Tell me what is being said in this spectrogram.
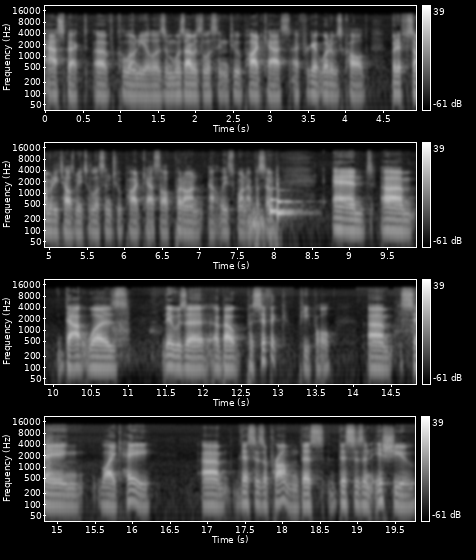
aspect of colonialism was I was listening to a podcast. I forget what it was called, but if somebody tells me to listen to a podcast, I'll put on at least one episode. And um, that was it was a about Pacific people um, saying like, "Hey, um, this is a problem. This this is an issue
